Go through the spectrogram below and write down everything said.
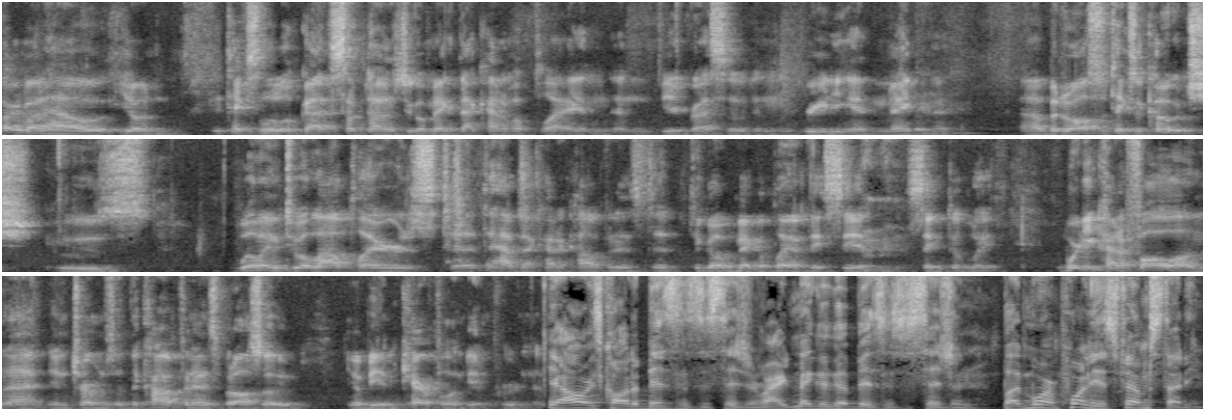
talking about how you know it takes a little guts sometimes to go make that kind of a play and, and be aggressive and reading it and making it. Uh, but it also takes a coach who's willing to allow players to, to have that kind of confidence to, to go make a play if they see it instinctively. Where do you kind of fall on that in terms of the confidence, but also you know being careful and being prudent? Yeah, I always call it a business decision, right? Make a good business decision. But more importantly, it's film study.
